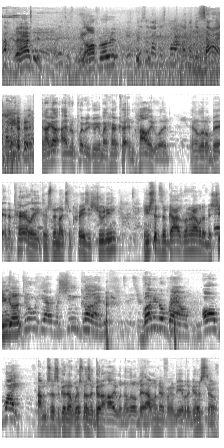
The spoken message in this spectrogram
What happened? What is this? You off-roading? This is like it's part like a design. Like And I got I have an appointment to go get my hair cut in Hollywood in a little bit. And apparently there's been like some crazy shooting. And you said some guys running around with a machine gun? Dude, he had a machine gun running around, all white. I'm supposed to go to we're supposed to go to Hollywood in a little bit. I wonder if we're gonna be able to go still.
